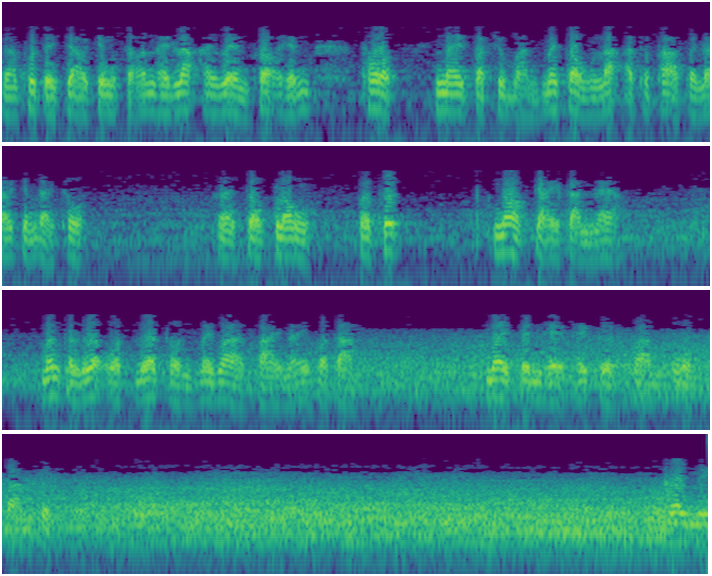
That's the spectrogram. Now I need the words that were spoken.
พระพุทธเจ้าจึงสอนให้ละให้เว้นเพราะเห็นโทษในปัจจุบันไม่ต้องละอัตภาพไปแล้วจึงได้โทษตกลงประพฤติ นอกใจกันแล้ว มันก็เลืออดเลือทนไม่ว่าฝ่ายไหนก็ตาม ไม่เป็นเหตุให้เกิดความสงบความสุขเคยมี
